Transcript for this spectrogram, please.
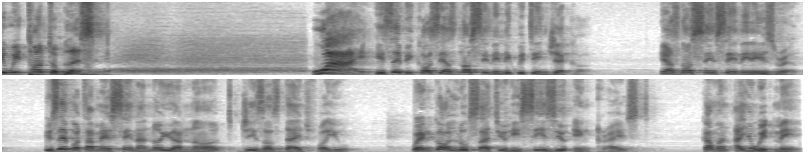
it will turn to blessing. Why? He said, Because he has not seen iniquity in Jacob. He has not seen sin in Israel. You say, But I'm a sinner. No, you are not. Jesus died for you. When God looks at you, he sees you in Christ. Come on, are you with me?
